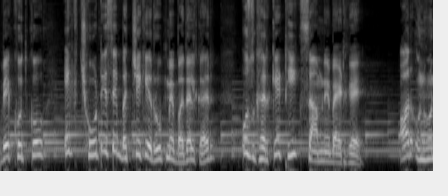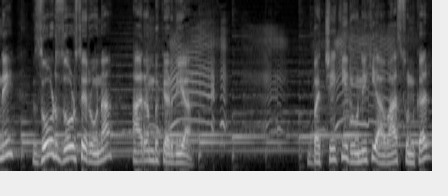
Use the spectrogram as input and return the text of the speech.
वे खुद को एक छोटे से बच्चे के रूप में बदलकर उस घर के ठीक सामने बैठ गए और उन्होंने ज़ोर ज़ोर से रोना आरंभ कर दिया। बच्चे की रोने की आवाज़ सुनकर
